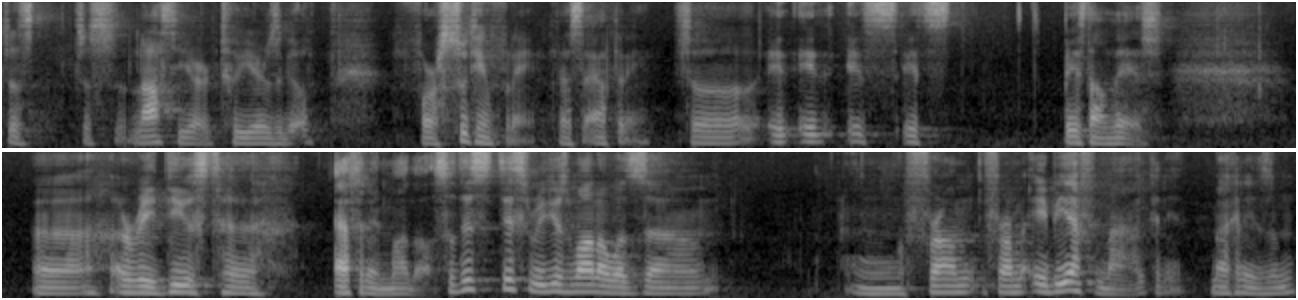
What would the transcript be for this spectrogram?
just, just last year, two years ago, for sooting flame, that's ethylene. So it, it, it's, it's based on this, uh, a reduced uh, ethylene model. So this, this reduced model was um, mm, from, from ABF mechanism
